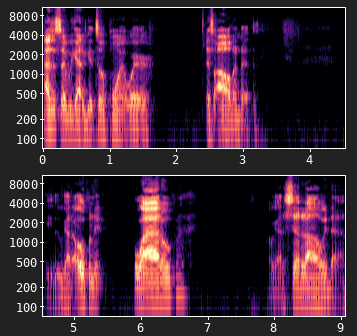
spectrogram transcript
I just say we got to get to a point where it's all or nothing. Either we got to open it wide open, or we got to shut it all the way down.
